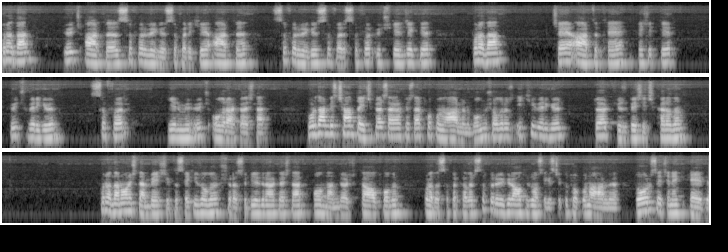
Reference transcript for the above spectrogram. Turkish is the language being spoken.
Buradan 3 artı 0,02 artı 0,003 gelecektir. Buradan C artı T eşittir 3,023 olur arkadaşlar. Buradan biz çantayı çıkarırsak arkadaşlar topun ağırlığını bulmuş oluruz. 2,405'i çıkaralım. Buradan 13'ten 5 çıktı 8 olur. Şurası 1'dir arkadaşlar. 10'dan 4 çıktı 6 olur. Burada 0 kalır. 0,618 çıktı topun ağırlığı. Doğru seçenek E'dir.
